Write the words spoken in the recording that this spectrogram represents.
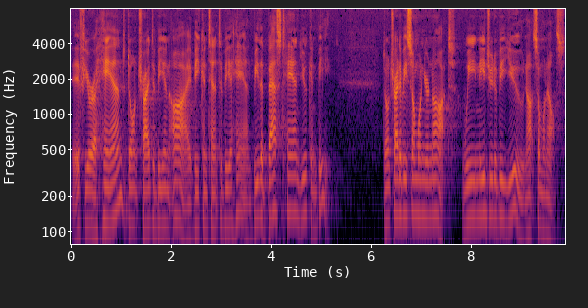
If you're a hand, don't try to be an eye. Be content to be a hand. Be the best hand you can be. Don't try to be someone you're not. We need you to be you, not someone else.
